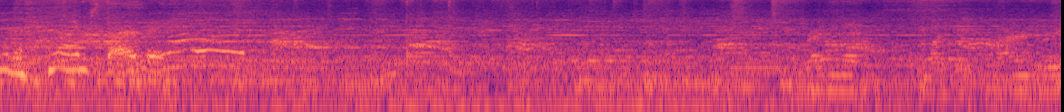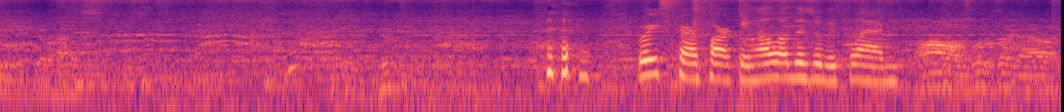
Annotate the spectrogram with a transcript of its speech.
I'm starving. Race car parking. All others will be flagged. Oh, looks like a.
